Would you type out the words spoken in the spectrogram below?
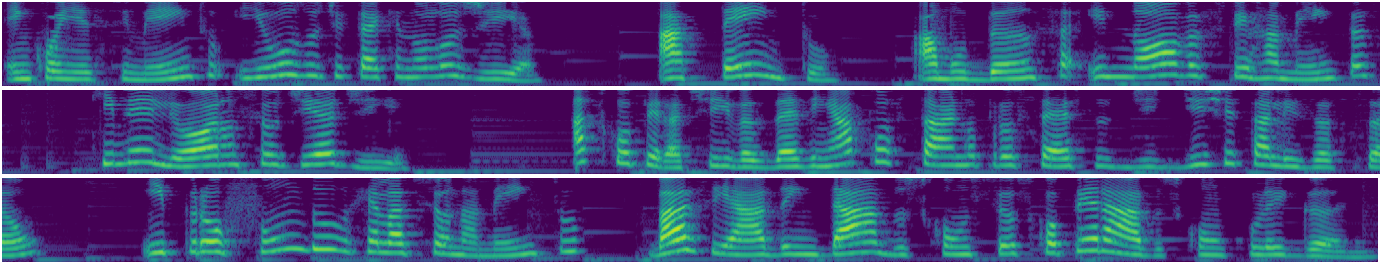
em conhecimento e uso de tecnologia, atento à mudança e novas ferramentas que melhoram seu dia a dia. As cooperativas devem apostar no processo de digitalização e profundo relacionamento baseado em dados com os seus cooperados, conclui Gani.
